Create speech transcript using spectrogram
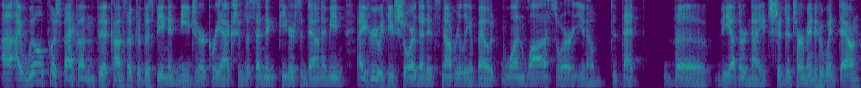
Uh, I will push back on the concept of this being a knee jerk reaction to sending Petersen down. I mean, I agree with you, sure, that it's not really about one loss or you know that the the other night should determine who went down.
